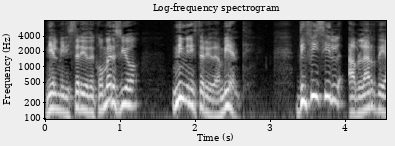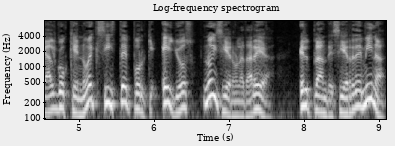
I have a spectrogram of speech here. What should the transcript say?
ni el Ministerio de Comercio, ni Ministerio de Ambiente. Difícil hablar de algo que no existe porque ellos no hicieron la tarea. El plan de cierre de mina,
